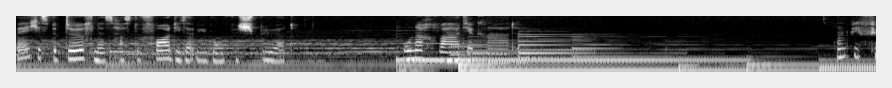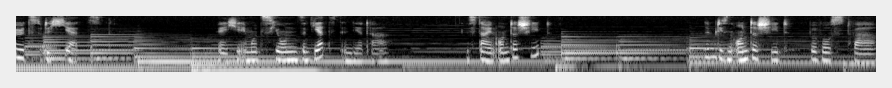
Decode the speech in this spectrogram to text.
Welches Bedürfnis hast du vor dieser Übung verspürt? Wonach war dir gerade? Und wie fühlst du dich jetzt? Welche Emotionen sind jetzt in dir da? Ist da ein Unterschied? Nimm diesen Unterschied bewusst wahr.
